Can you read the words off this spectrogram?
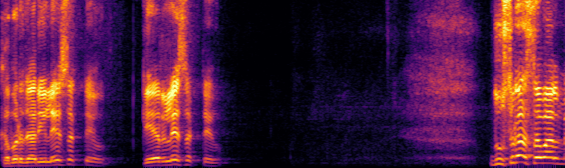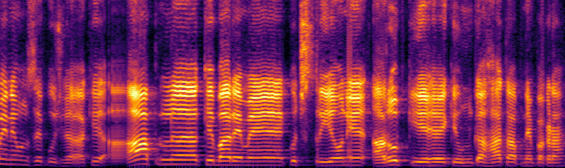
खबरदारी ले सकते हो केयर ले सकते हो। दूसरा सवाल मैंने उनसे पूछा कि आप के बारे में कुछ स्त्रियों ने आरोप किए हैं कि उनका हाथ आपने पकड़ा?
